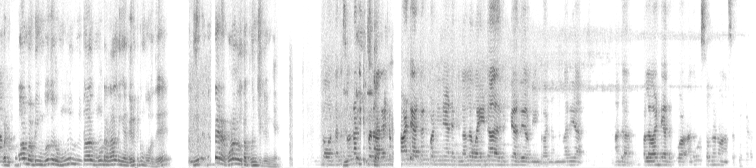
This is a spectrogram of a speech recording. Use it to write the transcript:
பட் முகாம் அப்படிங்கும்போது ஒரு மூணு நாள் மூன்றரை நாள் நீங்க அங்க இருக்கும்போது இது வெவ்வேறு குணங்களை புரிஞ்சுக்குவீங்க. ஒருத்தங்க சொன்னாங்க இப்ப நான் ரெண்டு மூணு வாட்டி அட்டன் பண்ணினேன் எனக்கு நல்ல வைடா இருக்கு அது அப்படின்றாங்க. அந்த மாதிரி அத பல வாட்டி அது அதுவும் சொல்லணும் ஆசைப்பட்டேன்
